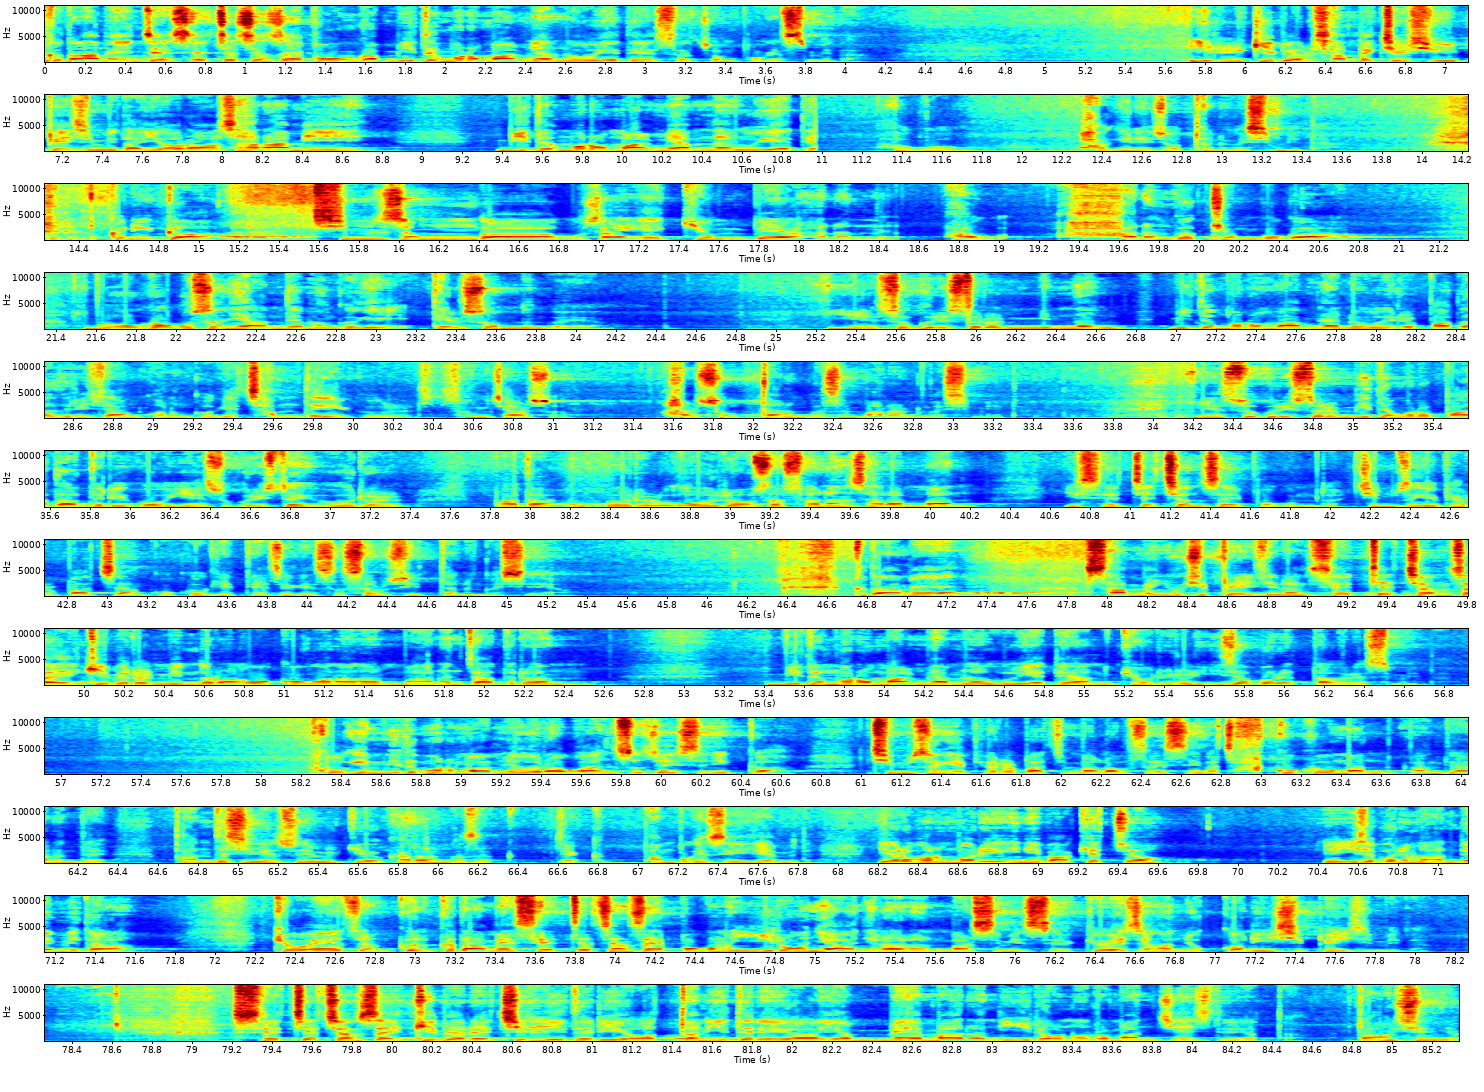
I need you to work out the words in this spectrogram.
그 다음에 이제 셋째 천사의 복음과 믿음으로 말미암는 의에 대해서 좀 보겠습니다. 1기별 372페이지입니다. 여러 사람이 믿음으로 말미암는 의에 대하고 확인해 줬다는 것입니다. 그러니까 짐승과 우상에 경배하는 하는 그 경고가 뭐가 우선이 안 되면 그게 될 수 없는 거예요. 예수 그리스도를 믿는 믿음으로 말미암는 의를 받아들이지 않고는 그게 참되게 그걸 성취할 수 할 수 없다는 것을 말하는 것입니다. 예수 그리스도를 믿음으로 받아들이고 예수 그리스도의 의를 받아 의를 의로서 서는 사람만 이 셋째 천사의 복음도 짐승의 표를 받지 않고 거기에 대적해서 설 수 있다는 것이에요. 그 다음에 360페이지는 셋째 천사의 기별을 믿노라고 공언하는 많은 자들은 믿음으로 말미암는 의에 대한 교리를 잊어버렸다 그랬습니다. 거기 믿음으로 말미암는 의라고 안 써져 있으니까 짐승의 표를 받지 말라고 써 있으니까 자꾸 그것만 강조하는데 반드시 예수님을 기억하라는 것을 이제 반복해서 얘기합니다. 여러분은 머리에 인이 박혔죠? 예, 잊어버리면 안 됩니다. 교회정 그, 그 다음에 셋째 천사의 복음은 이론이 아니라는 말씀이 있어요. 교회 정은 6권 20페이지입니다. 셋째 천사의 기별의 진리들이 어떤 이들에 의하여 메마른 이론으로만 제시되었다. 당신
